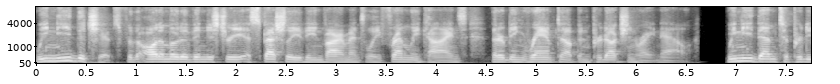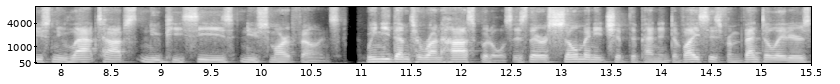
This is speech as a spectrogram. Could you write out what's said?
We need the chips for the automotive industry, especially the environmentally friendly kinds that are being ramped up in production right now. We need them to produce new laptops, new PCs, new smartphones. We need them to run hospitals as there are so many chip-dependent devices from ventilators,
